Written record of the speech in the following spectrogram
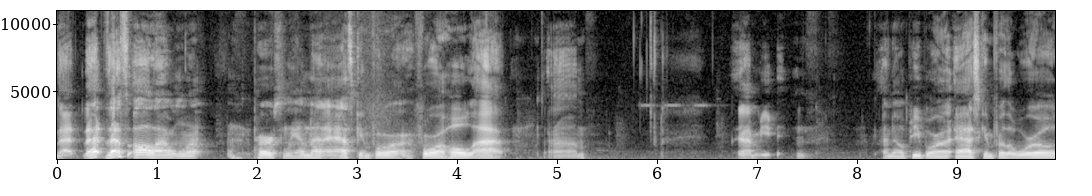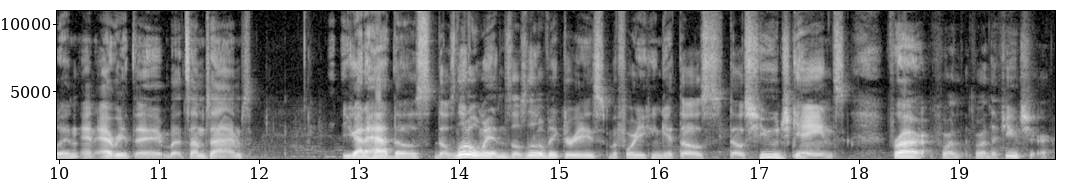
that that that's all I want personally. I'm not asking for for a whole lot. Um, I mean, I know people are asking for the world and, and everything, but sometimes you got to have those those little wins, those little victories before you can get those those huge gains for for for the future.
